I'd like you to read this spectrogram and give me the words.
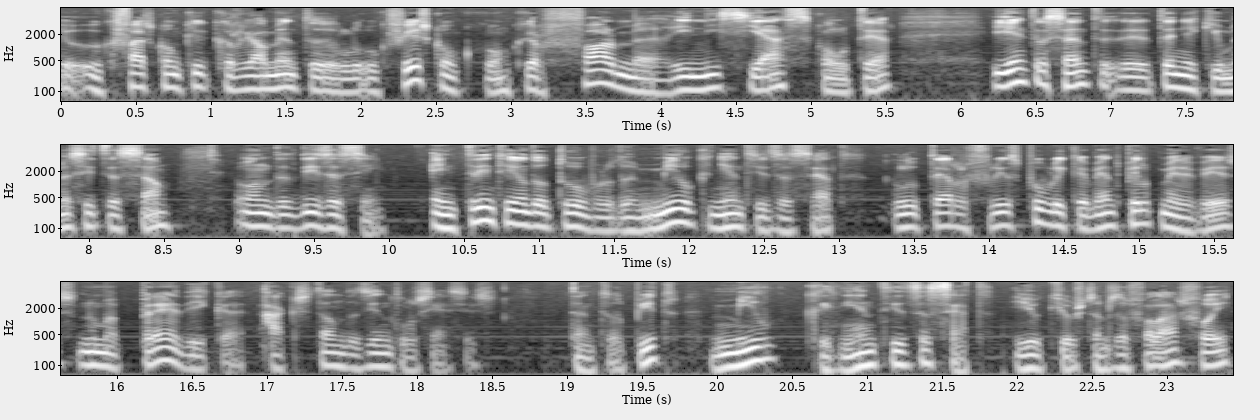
o que faz com que, que, realmente, o que fez com, com que a reforma iniciasse com Lutero, e é interessante, eh, tenho aqui uma citação onde diz assim, em 31 de outubro de 1517, Lutero referiu-se publicamente pela primeira vez numa prédica à questão das indulgências. Portanto, repito, 1517. E o que hoje estamos a falar foi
